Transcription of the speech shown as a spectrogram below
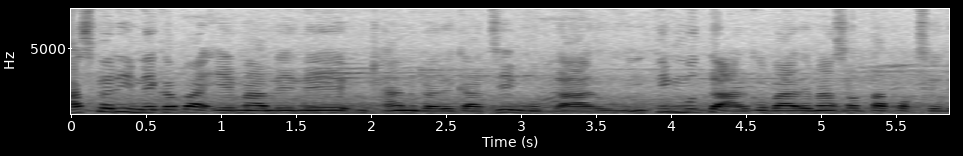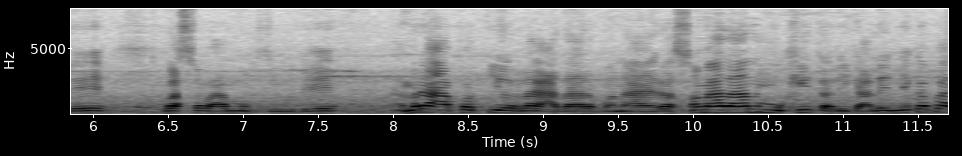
खास गरी नेकपा एमाले उठान गरेका जे मुद्दाहरू हुन् ती मुद्दाहरूको बारेमा सत्ता पक्षले वा सभामुखज्यूले हाम्रा आपत्तिहरूलाई आधार बनाएर समाधानमुखी तरिकाले नेकपा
